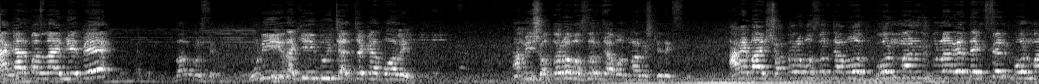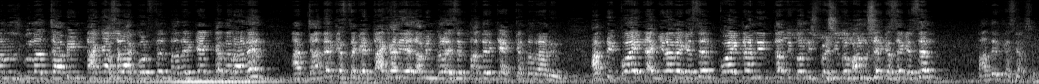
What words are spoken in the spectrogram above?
টাকার পাল্লায় মেপে দল করছে। উনি নাকি দুই চার জায়গা বলে। আমি সতেরো বছর যাবৎ মানুষকে দেখছি। আরে ভাই সতেরো বছর যাবৎ কোন মানুষগুলারে দেখছেন কোন মানুষগুলা জামিন টাকা ছাড়া করছেন তাদেরকে এক কাতার আনেন। আর যাদের কাছ থেকে টাকা নিয়ে জামিন করাইছেন তাদেরকে এক কাতার আনেন। আপনি কয়টা গ্রামে গেছেন কয়টা নির্যাতিত নিষ্পেষিত মানুষের কাছে গেছেন? তাদের কাছে আসেন।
